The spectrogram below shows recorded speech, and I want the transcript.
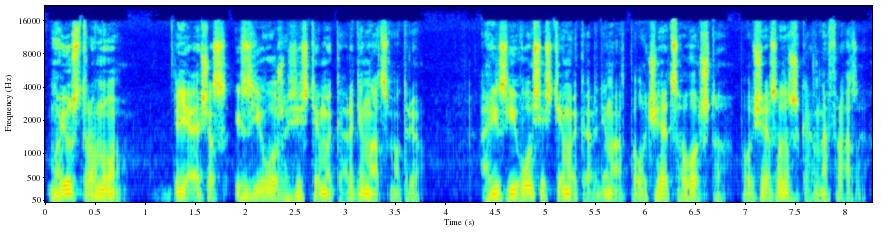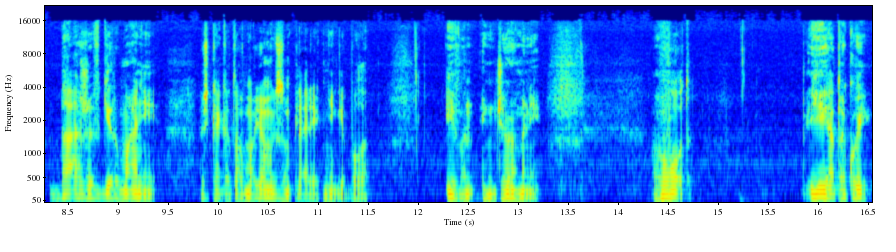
мою страну. Я сейчас из его же системы координат смотрю. А из его системы координат получается вот что. Получается вот эта шикарная фраза. Даже в Германии. То есть, как это в моем экземпляре книги было. Even in Germany. Вот. И я такой,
